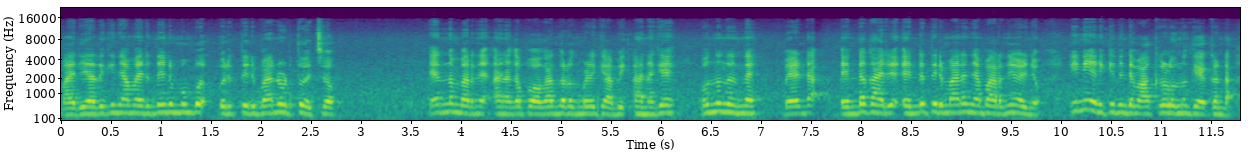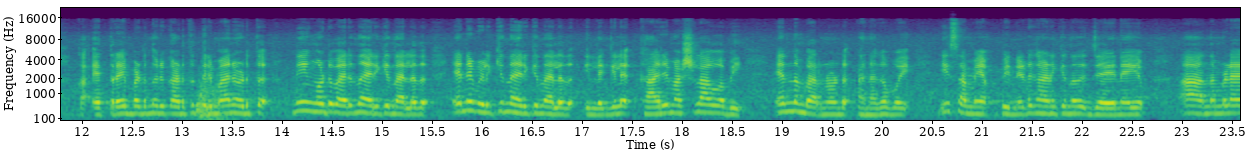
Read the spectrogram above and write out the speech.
മര്യാദയ്ക്ക് ഞാൻ വരുന്നതിന് മുമ്പ് ഒരു തീരുമാനം എടുത്തു വെച്ചോ. എന്നും പറഞ്ഞ് അനഘ പോകാൻ തുടങ്ങുമ്പോഴേക്കും അഭി അനഘെ ഒന്ന് നിന്നേ. വേണ്ട എന്റെ കാര്യം എന്റെ തീരുമാനം ഞാൻ പറഞ്ഞു കഴിഞ്ഞു. ഇനി എനിക്ക് നിന്റെ വാക്കുകളൊന്നും കേൾക്കണ്ട. എത്രയും പെട്ടെന്ന് ഒരു കടുത്ത തീരുമാനം എടുത്ത് നീ ഇങ്ങോട്ട് വരുന്നതായിരിക്കും നല്ലത്. എന്നെ വിളിക്കുന്നതായിരിക്കും നല്ലത്. ഇല്ലെങ്കിൽ കാര്യം വഷളാവും അഭി എന്നും പറഞ്ഞുകൊണ്ട് അനഘ പോയി. ഈ സമയം പിന്നീട് കാണിക്കുന്നത് ജയനെയും ആ, നമ്മുടെ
